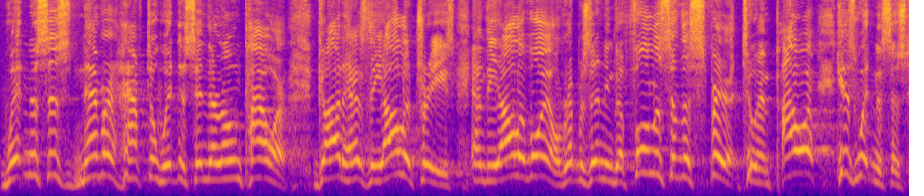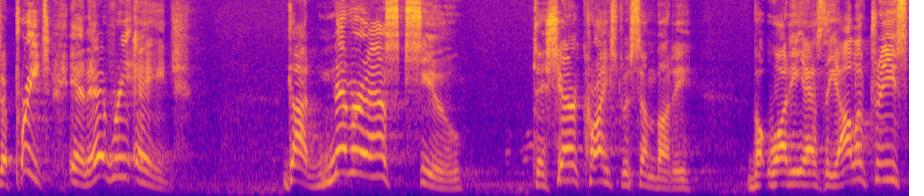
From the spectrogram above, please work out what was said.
Witnesses never have to witness in their own power. God has the olive trees and the olive oil representing the fullness of the Spirit to empower his witnesses to preach in every age. God never asks you to share Christ with somebody but what he has the olive trees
